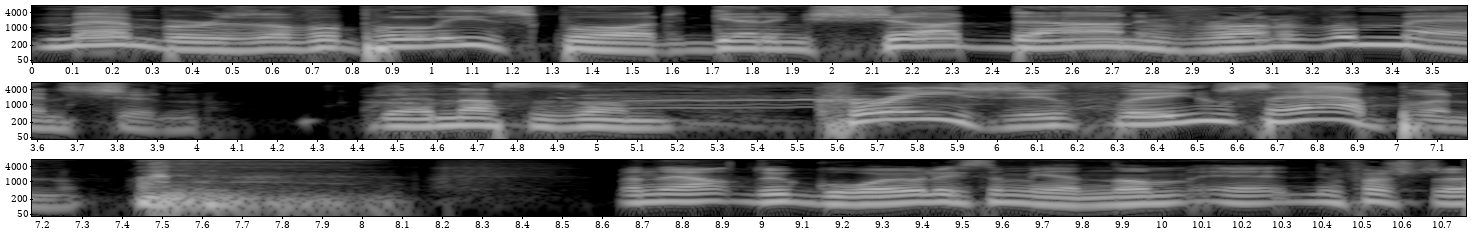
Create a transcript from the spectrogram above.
members of a police squad getting shot down in front of a mansion. Det er nesten sånn Crazy things happen. Men ja, du går jo liksom gjennom eh, De første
